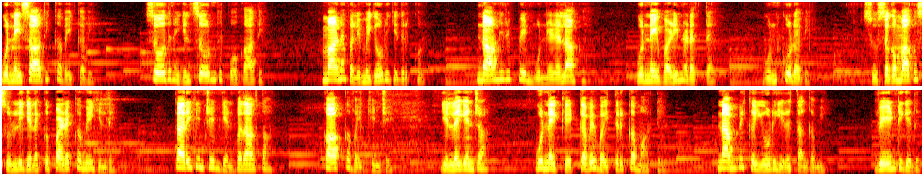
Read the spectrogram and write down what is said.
உன்னை சாதிக்க வைக்கவே. சோதனையில் சோர்ந்து போகாதே. மன வலிமையோடு எதிர்கொள். நான் இருப்பேன் உன் நிழலாக. உன்னை வழிநடத்த உன் கூடவே. சுசகமாக சொல்லி எனக்கு பழக்கமே இல்லை. தருகின்றேன் என்பதால் தான் காக்க வைக்கின்றேன். இல்லை என்றால் உன்னை கேட்கவே வைத்திருக்க மாட்டேன். நம்பிக்கையோடு இரு தங்கமே. வேண்டியது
